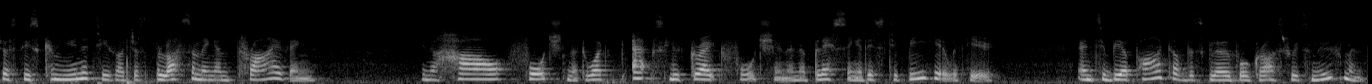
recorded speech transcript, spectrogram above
just these communities are just blossoming and thriving you know, how fortunate, what absolute great fortune and a blessing it is to be here with you and to be a part of this global grassroots movement.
